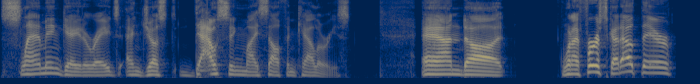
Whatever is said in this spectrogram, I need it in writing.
slamming Gatorades, and just dousing myself in calories. And uh, when I first got out there,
